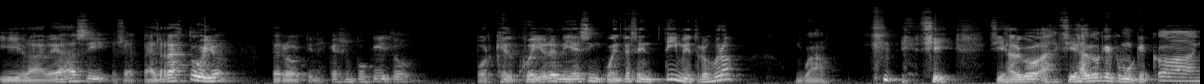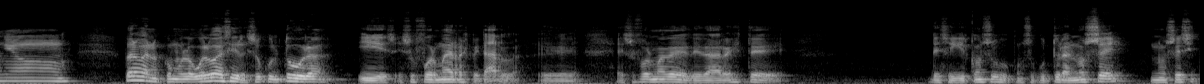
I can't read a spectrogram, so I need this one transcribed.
y la veas así, o sea, está el ras tuyo, pero tienes que hacer un poquito, porque el cuello le mide 50 centímetros, bro. Wow. sí, sí es algo, sí es algo que como que coño. Pero bueno, como lo vuelvo a decir, es su cultura, y es, su forma de respetarla, eh, es su forma de, dar este, de seguir con su, con su cultura. No sé, no sé si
